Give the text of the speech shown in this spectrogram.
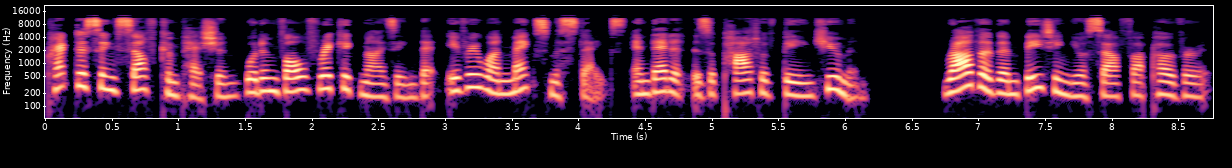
Practicing self compassion would involve recognizing that everyone makes mistakes and that it is a part of being human. Rather than beating yourself up over it,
